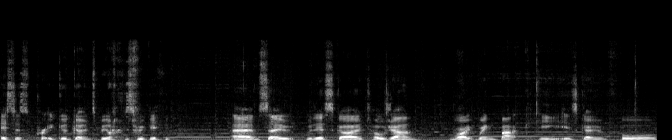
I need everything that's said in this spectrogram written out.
it's just pretty good going. To be honest with you. Um, so with this guy, Toljan, right wing back, he is going for.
